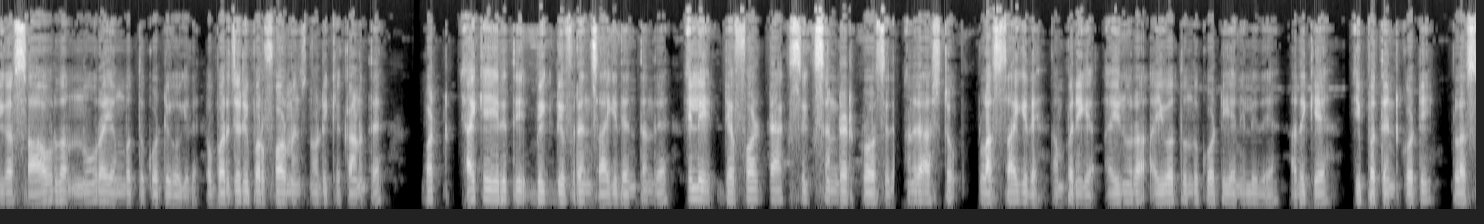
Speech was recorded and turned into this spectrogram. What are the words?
ಈಗ ಸಾವಿರದ ನೂರ ಎಂಬತ್ತು ಕೋಟಿಗೆ ಹೋಗಿದೆ. ಭರ್ಜರಿ ಪರ್ಫಾರ್ಮೆನ್ಸ್ ನೋಡಲಿಕ್ಕೆ ಕಾಣುತ್ತೆ. ಬಟ್ ಯಾಕೆ ಈ ರೀತಿ ಬಿಗ್ ಡಿಫರೆನ್ಸ್ ಆಗಿದೆ ಅಂತಂದ್ರೆ, ಇಲ್ಲಿ deferred tax six hundred crores ಇದೆ. ಅಂದ್ರೆ ಅಷ್ಟು ಪ್ಲಸ್ ಆಗಿದೆ ಕಂಪನಿಗೆ ಐನೂರ ಐವತ್ತೊಂದು ಕೋಟಿ ಏನಿಲ್ಲಿದೆ, ಅದಕ್ಕೆ ಇಪ್ಪತ್ತೆಂಟು ಕೋಟಿ ಪ್ಲಸ್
